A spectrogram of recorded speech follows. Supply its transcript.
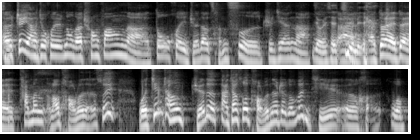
呃，这样就会弄得双方呢都会觉得层次之间呢有一些距离。啊，对 对，他们老讨论，所以我经常觉得大家所讨论的这个问题，呃，很我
